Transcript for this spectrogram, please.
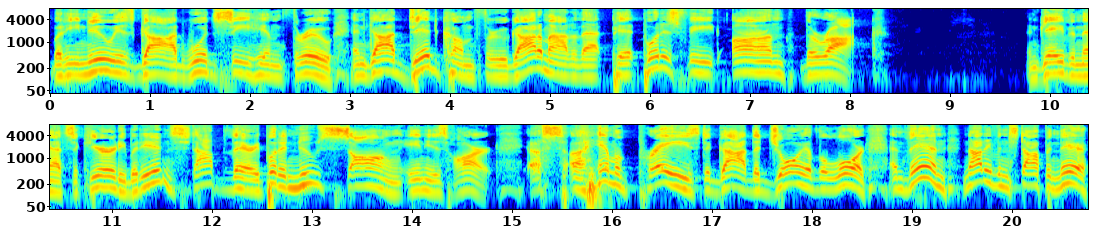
but he knew his God would see him through. And God did come through, got him out of that pit, put his feet on the rock, and gave him that security. But he didn't stop there. He put a new song in his heart, a, a hymn of praise to God, the joy of the Lord. And then, not even stopping there,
